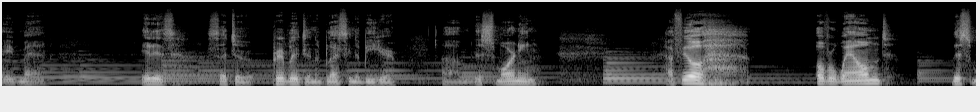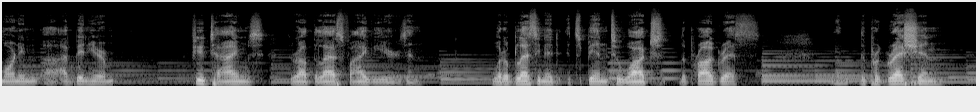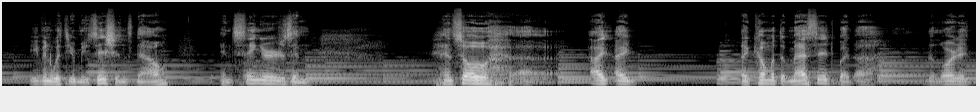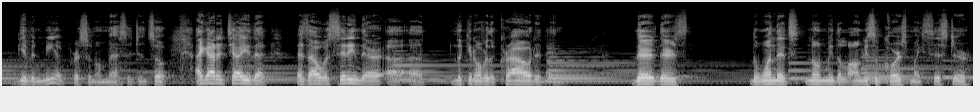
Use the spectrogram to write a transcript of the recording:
Amen. It is such a privilege and a blessing to be here um, this morning. I feel overwhelmed this morning. Uh, I've been here a few times throughout the last five years, and what a blessing it, it's been to watch the progress, the progression, even with your musicians now, and singers, and and so uh, I, I I come with a message, but uh, the Lord had given me a personal message, and so I got to tell you that as I was sitting there, uh, uh, looking over the crowd, and, and there there's the one that's known me the longest, of course, my sister.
